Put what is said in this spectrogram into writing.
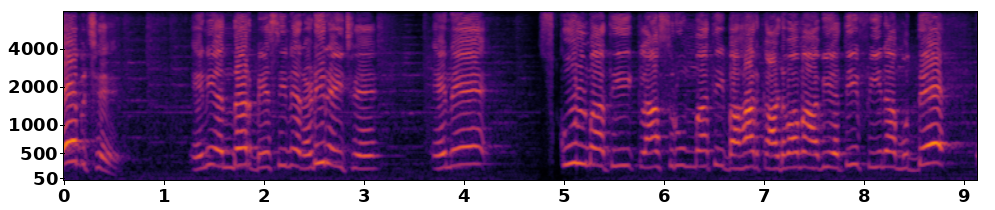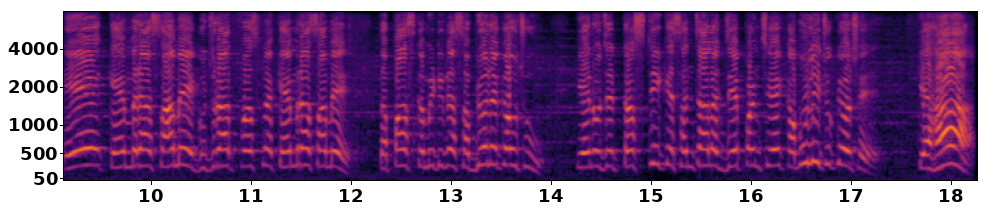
લેબ છે એની અંદર બેસીને રડી રહી છે. એને સ્કૂલમાંથી, ક્લાસરૂમમાંથી બહાર કાઢવામાં આવી હતી. ફીના મુદ્દે એ કેમેરા સામે, ગુજરાત ફર્સ્ટના કેમેરા સામે તપાસ કમિટીના સભ્યોને કહું છું કે એનો જે ટ્રસ્ટી કે સંચાલક જે પણ છે કબૂલી ચૂક્યો છે કે હા,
